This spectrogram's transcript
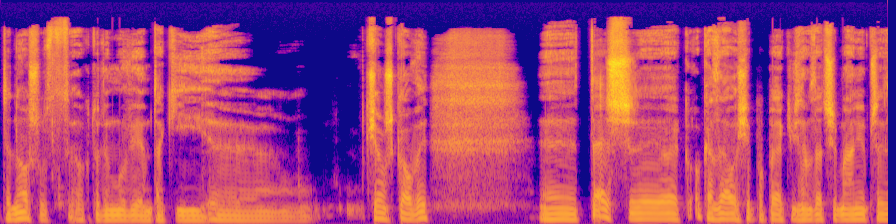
Ten oszust, o którym mówiłem, taki e, książkowy. E, też e, okazało się po jakimś tam zatrzymaniu przez,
